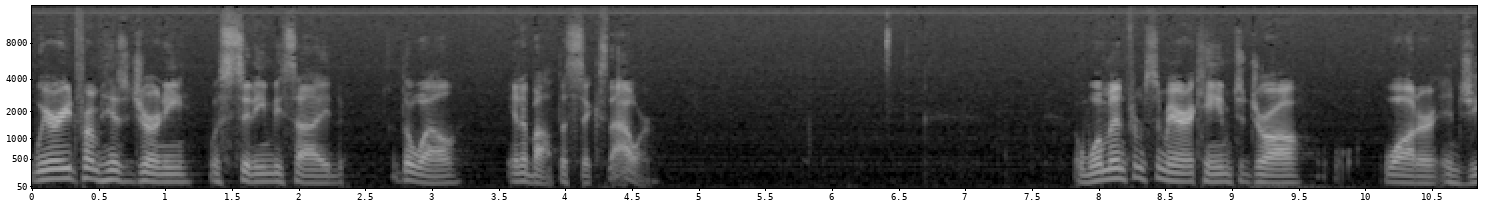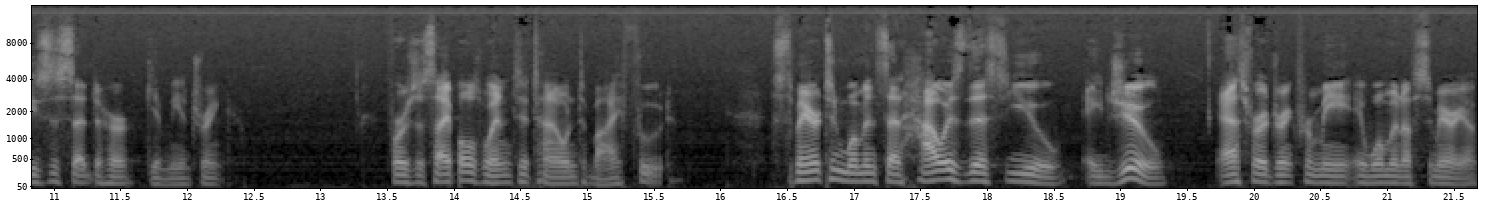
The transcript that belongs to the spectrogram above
wearied from his journey, was sitting beside the well in about the sixth hour. A woman from Samaria came to draw water, and Jesus said to her, Give me a drink. For his disciples went into town to buy food. The Samaritan woman said, How is this you, a Jew, ask for a drink from me, a woman of Samaria?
